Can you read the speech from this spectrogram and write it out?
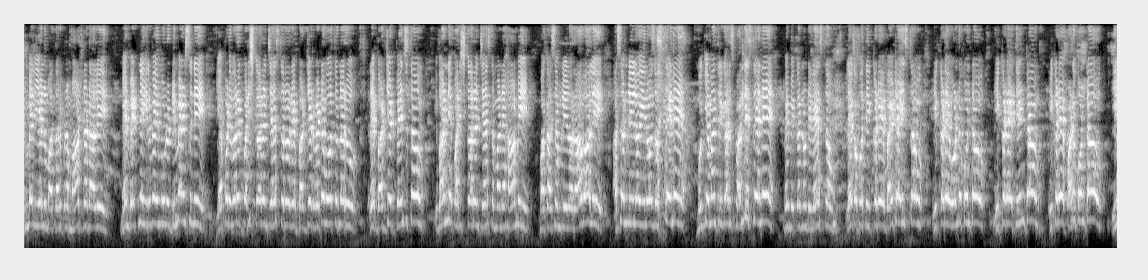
ఎమ్మెల్యేలు మా తరపున మాట్లాడాలి. మేము పెట్టిన ఇరవై మూడు డిమాండ్స్ని ఎప్పటి వరకు పరిష్కారం చేస్తారో రేపు బడ్జెట్ పెట్టబోతున్నారు. రేపు బడ్జెట్ పెంచుతాం. ఇవన్నీ పరిష్కారం చేస్తామనే హామీ మాకు అసెంబ్లీలో రావాలి. అసెంబ్లీలో ఈరోజు వస్తేనే ముఖ్యమంత్రి గారు స్పందిస్తేనే మేము ఇక్కడ నుండి లేస్తాం. లేకపోతే ఇక్కడే బయట ఇస్తాం. ఇక్కడే వండుకుంటాం. ఇక్కడే తింటాం. ఇక్కడే పడుకుంటాం. ఈ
